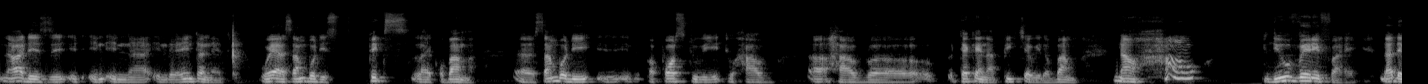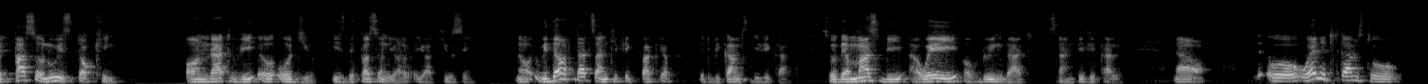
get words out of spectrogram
nowadays in, in, uh, in the internet where somebody speaks like Obama, uh, somebody purports to, be, to have have taken a picture with Obama. Now, how do you verify that the person who is talking on that audio is the person you are, you are accusing? Now, without that scientific backup, it becomes difficult. So there must be a way of doing that scientifically. Now, uh, when it comes to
